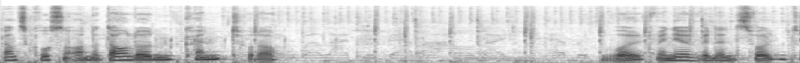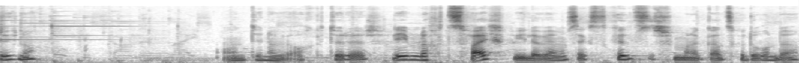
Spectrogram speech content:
ganz großen Ordner downloaden könnt oder wollt, wenn ihr, wenn ihr das wollt natürlich noch. Und den haben wir auch getötet. Leben noch zwei Spieler, wir haben sechs Kills, das ist schon mal eine ganz gute Runde.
